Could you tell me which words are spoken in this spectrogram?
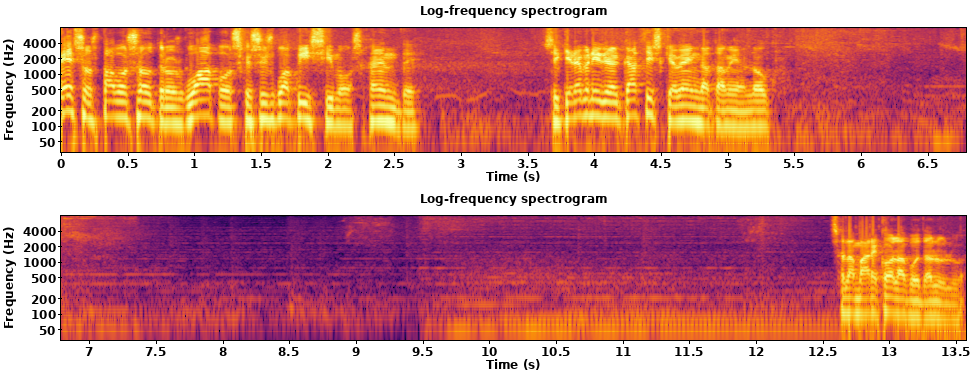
Besos para vosotros, guapos, que sois guapísimos, gente. Si quiere venir el Cacis, que venga también, loco. Se la marcó la puta Lulu.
